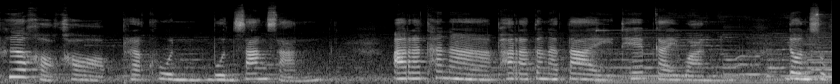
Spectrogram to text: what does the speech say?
เพื่อขอขอบพระคุณบุญสร้างสรรค์อารัธนาพระรัตนตรัยเทพไกรวัน ดนสุข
